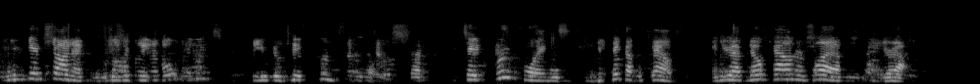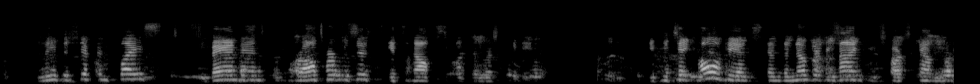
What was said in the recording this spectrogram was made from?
When you get shot at, you take hull points, you can take fruit points. You take fruit points, you pick up a count. When you have no counters left, you're out. You leave the ship in place, it's abandoned, for all purposes, it's an obstacle for the rest of the game. If you take hull hits, then the number behind you starts counting down.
